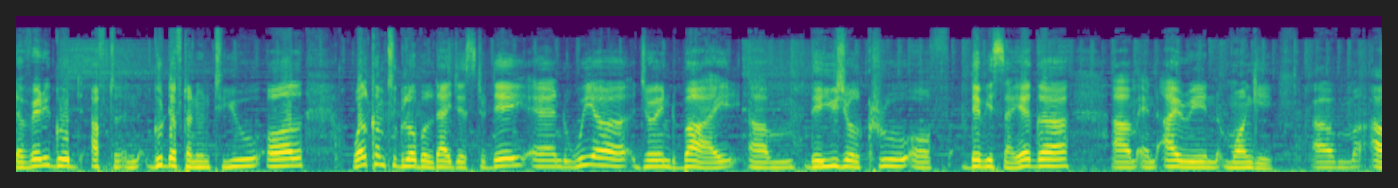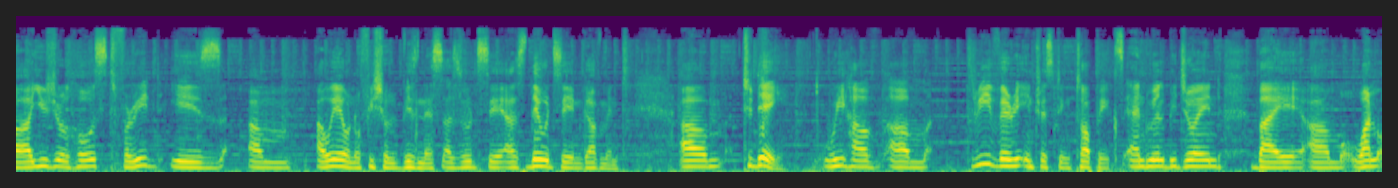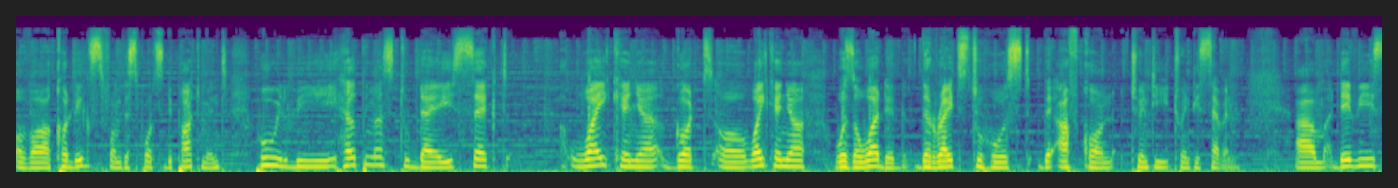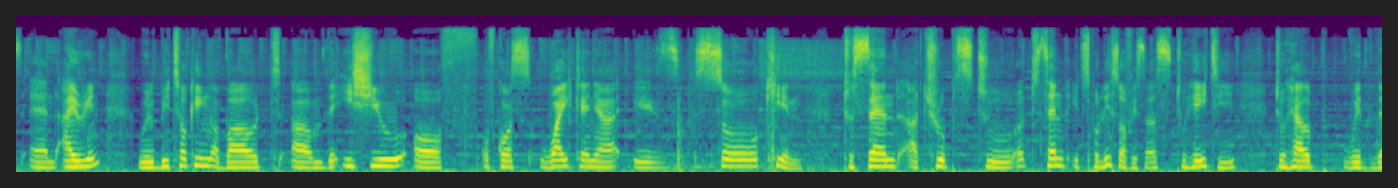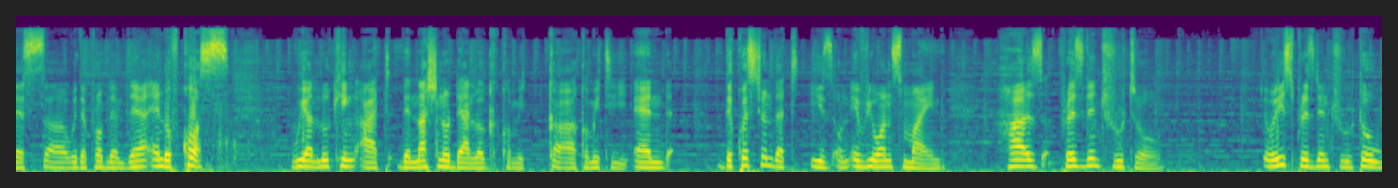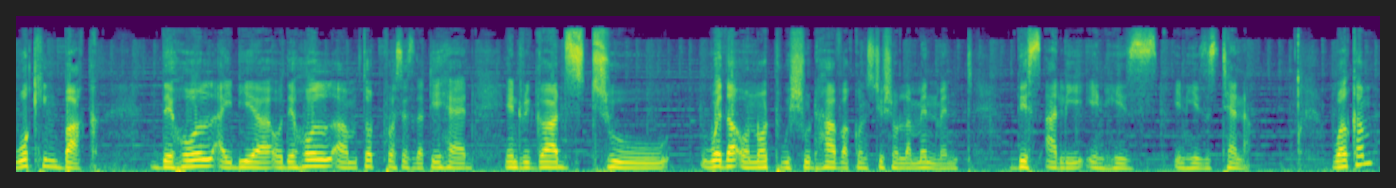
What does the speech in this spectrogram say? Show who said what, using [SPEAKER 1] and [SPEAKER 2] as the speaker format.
[SPEAKER 1] and a very good afternoon good afternoon to you all. Welcome to global digest today and we are joined by um, the usual crew of davis ayega um, and irene mwangi. Um, our usual host farid is um, away on official business as would say as they would say in government. Um, today we have um, three very interesting topics, and we'll be joined by um, one of our colleagues from the sports department who will be helping us to dissect why Kenya got or why Kenya was awarded the rights to host the AFCON 2027. Um, Davis and Irene will be talking about um, the issue of, of course, why Kenya is so keen to send uh, troops to, uh, to send its police officers to Haiti to help with this uh, with the problem there. And of course, we are looking at the National Dialogue uh, Committee and the question that is on everyone's mind: Has President Ruto, or is President Ruto walking back? The whole idea or the whole um, thought process that he had in regards to whether or not we should have a constitutional amendment this early in his in his tenure. Welcome,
